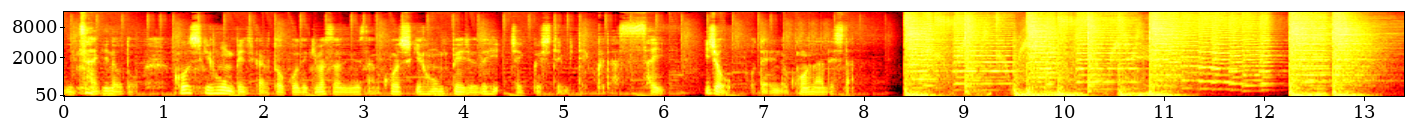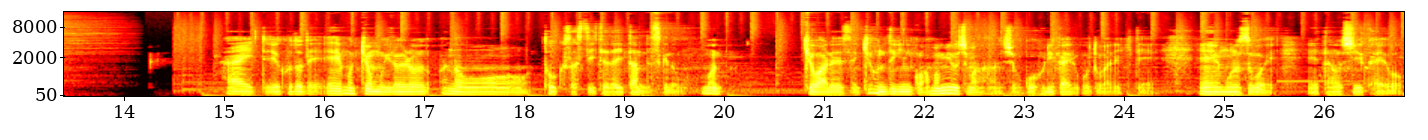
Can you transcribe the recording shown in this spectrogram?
光秋ノート公式ホームページから投稿できますので、皆さん公式ホームページをぜひチェックしてみてください。以上、お便りのコーナーでした。はい、ということで、えー、まあ、今日もいろいろ、あのー、トークさせていただいたんですけども、まあ、今日はあれですね、基本的にこう、奄美大島の話をこう振り返ることができて、えー、ものすごい、え、楽しい会を、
